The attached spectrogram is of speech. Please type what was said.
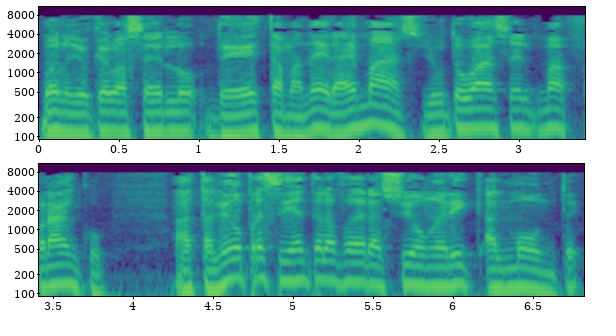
bueno, yo quiero hacerlo de esta manera. Es más, yo te voy a ser más franco, hasta el mismo presidente de la federación, Eric Almonte,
